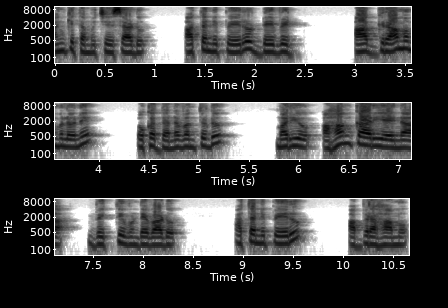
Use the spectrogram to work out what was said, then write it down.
అంకితము చేశాడు. అతని పేరు డేవిడ్. ఆ గ్రామంలోనే ఒక ధనవంతుడు మరియు అహంకారి అయిన వ్యక్తి ఉండేవాడు. అతని పేరు అబ్రహాము.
